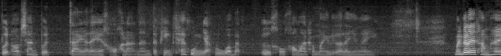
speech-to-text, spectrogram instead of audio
เปิดออปชันเปิดใจอะไรให้เขาขนาดนั้น แต่เพียงแค่คุณอยากรู้ว่าแบบ เออเขาเข้ามาทำไมหรืออะไรยังไง มันก็เลยทำให้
